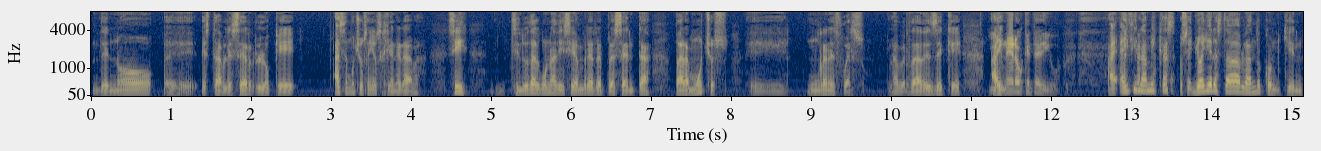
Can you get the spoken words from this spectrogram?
de no eh, establecer lo que hace muchos años se generaba. Sí, sin duda alguna diciembre representa para muchos eh, un gran esfuerzo. La verdad es de que ¿Y hay, enero qué te digo? Hay, dinámicas, o sea, yo ayer estaba hablando con quien,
